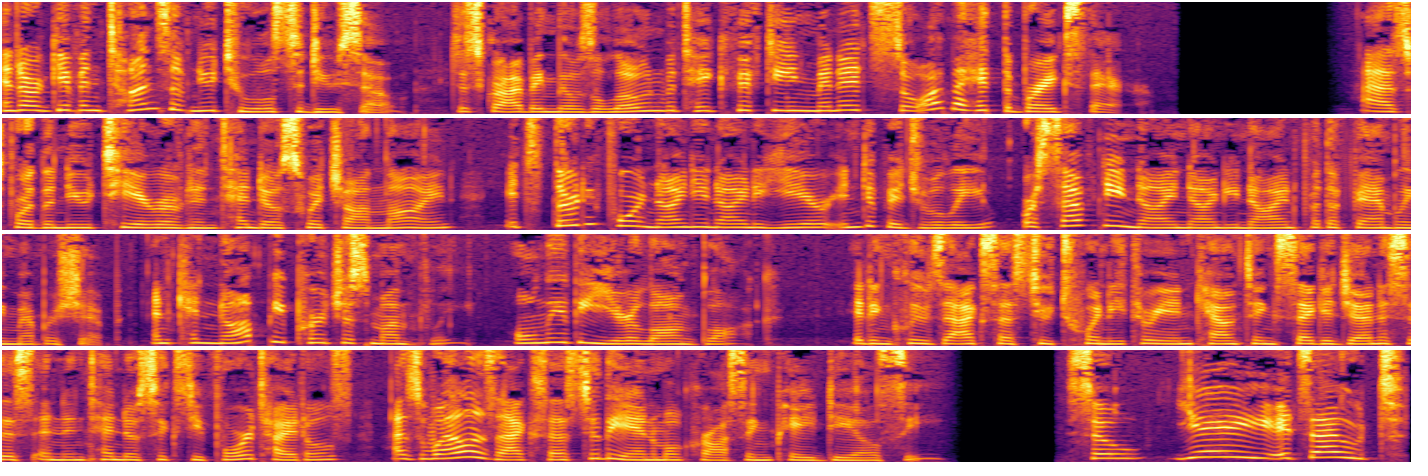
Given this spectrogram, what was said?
and are given tons of new tools to do so. Describing those alone would take 15 minutes, so I'ma hit the brakes there. As for the new tier of Nintendo Switch Online, it's $34.99 a year individually or $79.99 for the family membership and cannot be purchased monthly, only the year long block. It includes access to 23 and counting Sega Genesis and Nintendo 64 titles, as well as access to the Animal Crossing paid DLC. So, yay, it's out!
